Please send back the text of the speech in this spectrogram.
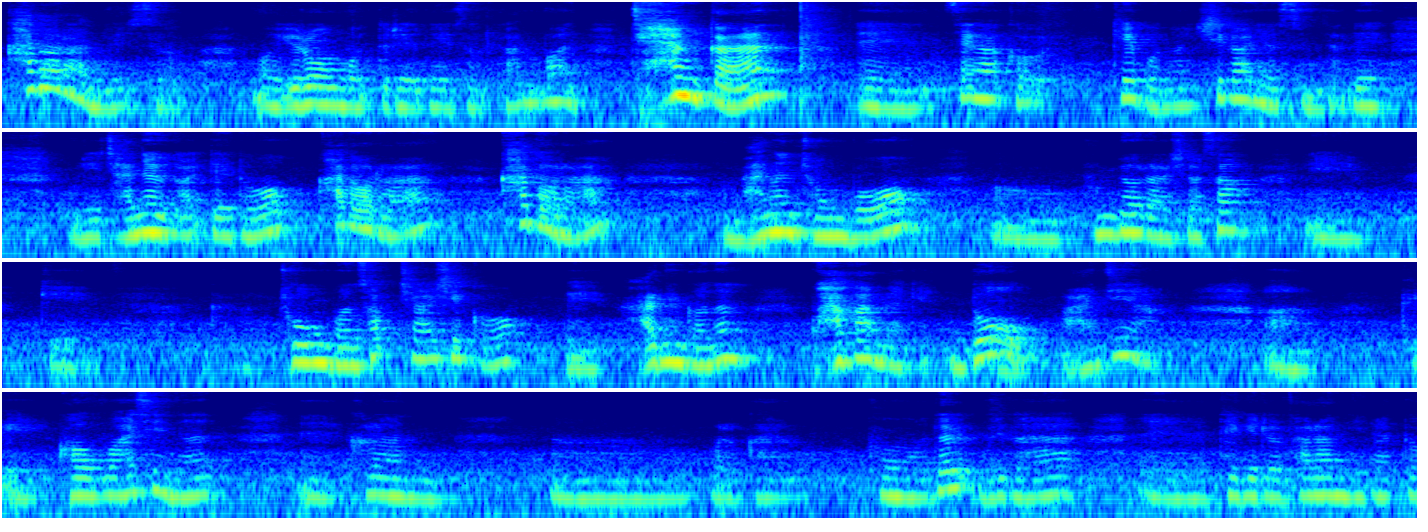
카더라 뉴스 뭐 이런 것들에 대해서 한번 잠깐 예, 생각해 보는 시간이었습니다. 네, 우리 자녀가 할 때도 카더라, 카더라 많은 정보 어, 분별하셔서 예, 이렇게 그 좋은 건 섭취하시고 예, 아닌 거는 과감하게 no 아니야 어, 그 거부하시는 예, 그런 어, 뭘까요 부모들 우리가 예, 되기를 바랍니다. 또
